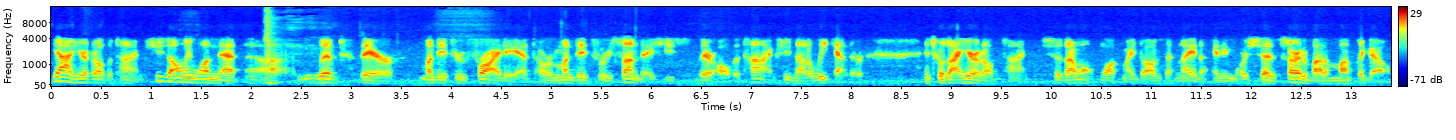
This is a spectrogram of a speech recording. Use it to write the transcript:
"Yeah, I hear it all the time." She's the only one that uh, lived there Monday through Friday, at, or Monday through Sunday. She's there all the time. She's not a weekender. And she goes, "I hear it all the time." Says, "I won't walk my dogs at night anymore." She said, "It started about a month ago."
